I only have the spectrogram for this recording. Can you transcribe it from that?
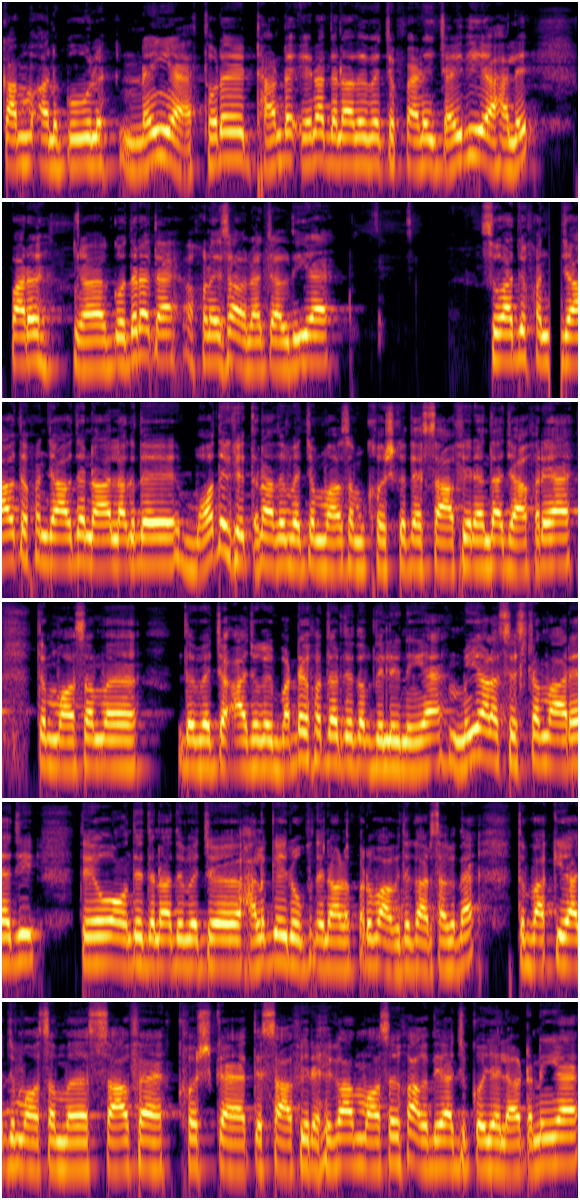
ਕੰਮ ਅਨੁਕੂਲ ਨਹੀਂ ਹੈ। ਥੋੜੇ ਠੰਡ ਇਹਨਾਂ ਦਿਨਾਂ ਦੇ ਵਿੱਚ ਪੈਣੀ ਚਾਹੀਦੀ ਹੈ ਹਾਲੇ, ਪਰ ਕੁਦਰਤ ਹੈ, ਆਪਣੇ ਹਿਸਾਬ ਨਾਲ ਚੱਲਦੀ ਹੈ। ਸੋ ਅੱਜ ਪੰਜਾਬ ਤੇ ਪੰਜਾਬ ਦੇ ਨਾਲ ਲੱਗਦੇ ਬਹੁਤੇ ਖੇਤਰਾਂ ਦੇ ਵਿੱਚ ਮੌਸਮ ਖੁਸ਼ਕ ਤੇ ਸਾਫ਼ ਹੀ ਰਹਿੰਦਾ ਜਾਫ ਰਿਹਾ ਹੈ ਤੇ ਮੌਸਮ ਦੇ ਵਿੱਚ ਅੱਜ ਕੋਈ ਵੱਡੇ ਪੱਧਰ ਤੇ ਤਬਦੀਲੀ ਨਹੀਂ ਹੈ। ਮੀਂਹ ਵਾਲਾ ਸਿਸਟਮ ਆ ਰਿਹਾ ਜੀ ਤੇ ਉਹ ਆਉਂਦੇ ਦਿਨਾਂ ਦੇ ਵਿੱਚ ਹਲਕੇ ਰੂਪ ਦੇ ਨਾਲ ਪ੍ਰਭਾਵਿਤ ਕਰ ਸਕਦਾ ਹੈ। ਤੇ ਬਾਕੀ ਅੱਜ ਮੌਸਮ ਸਾਫ਼ ਹੈ, ਖੁਸ਼ਕ ਹੈ ਤੇ ਸਾਫ਼ ਹੀ ਰਹੇਗਾ। ਮੌਸਮ ਵਿਭਾਗ ਦੇ ਅੱਜ ਕੋਈ ਅਲਰਟ ਨਹੀਂ ਹੈ।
